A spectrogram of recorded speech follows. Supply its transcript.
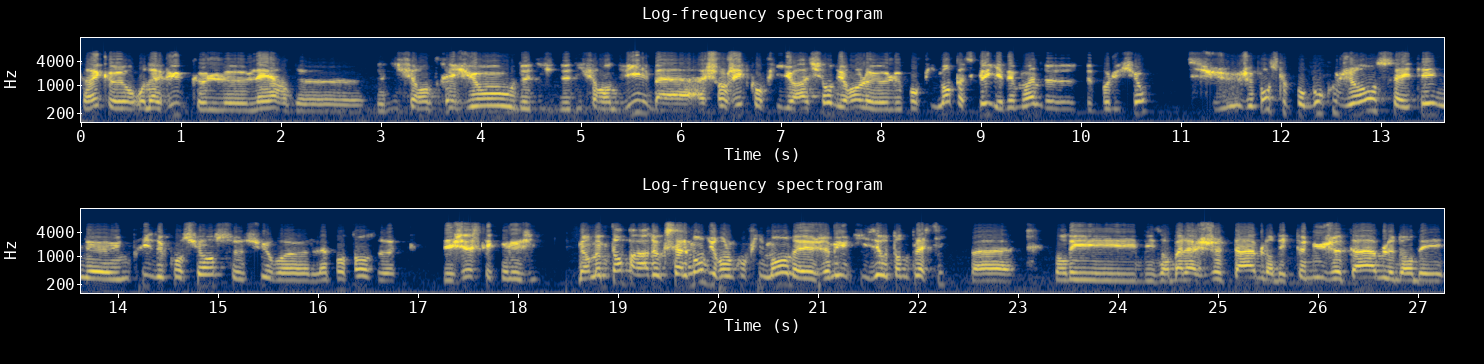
c'est vrai qu'on a vu que l'air de, différentes régions ou de, différentes villes bah, a changé de configuration durant le, confinement parce qu'il y avait moins de, pollution. Je, pense que pour beaucoup de gens, ça a été une, une prise de conscience sur euh, l'importance des gestes écologiques. Mais en même temps, paradoxalement, durant le confinement, on n'a jamais utilisé autant de plastique euh, dans des, des emballages jetables, dans des tenues jetables, dans des,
